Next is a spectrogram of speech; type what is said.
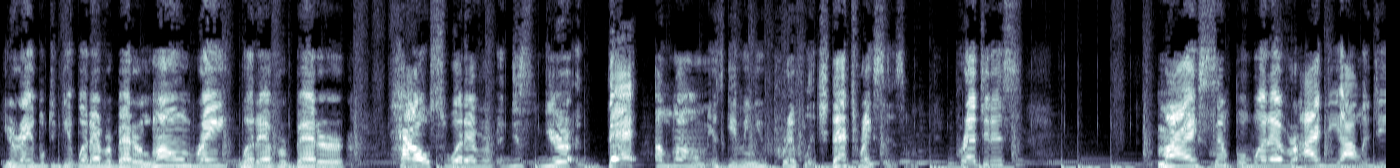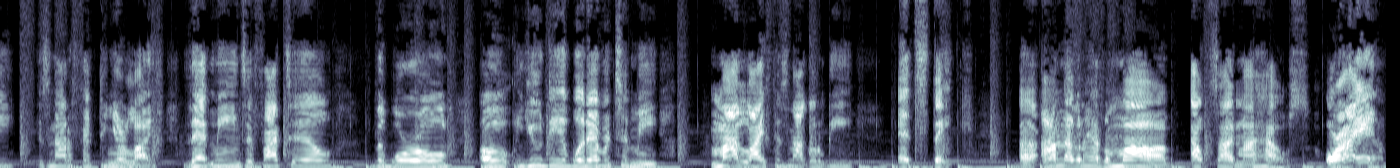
you're able to get whatever better loan rate, whatever better house, whatever. Just your that alone is giving you privilege. That's racism. Prejudice, my simple whatever ideology is not affecting your life. That means if I tell the world, oh, you did whatever to me, my life is not going to be at stake. Uh, I'm not to have a mob outside my house. Or I am.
